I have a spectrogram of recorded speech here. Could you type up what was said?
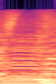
first mine.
